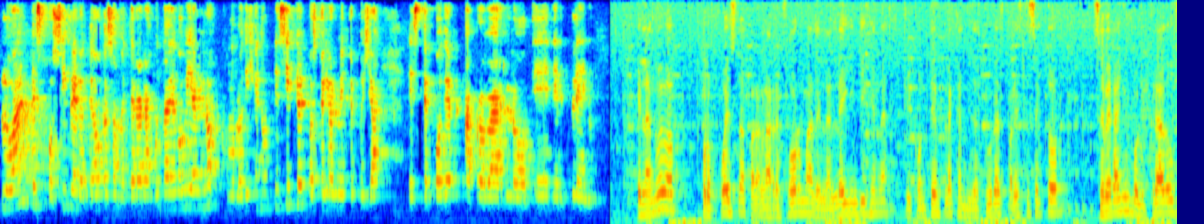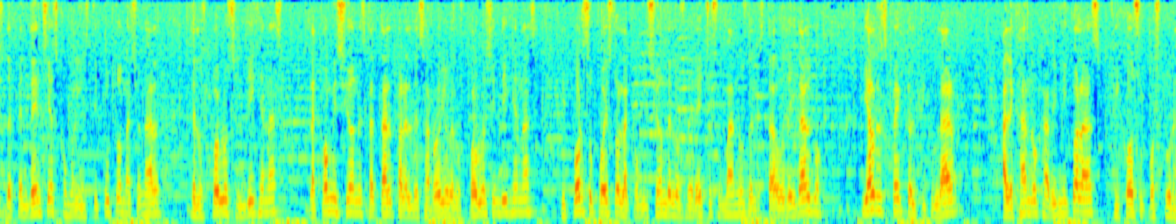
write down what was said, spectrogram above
lo antes posible lo tengo que someter a la Junta de Gobierno, como lo dije en un principio, y posteriormente pues ya este, poder aprobarlo en el Pleno. En la nueva propuesta para la reforma de la ley indígena que contempla candidaturas para este sector, se verán involucrados dependencias como el Instituto Nacional de los Pueblos Indígenas, la Comisión Estatal para el Desarrollo de los Pueblos Indígenas y por supuesto la Comisión de los Derechos Humanos del Estado de Hidalgo. Y al respecto el titular Alejandro Javid Nicolás fijó su postura.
